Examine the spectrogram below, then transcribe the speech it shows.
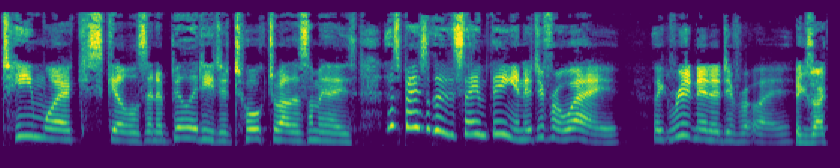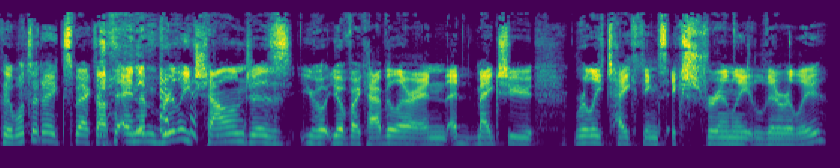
teamwork skills and ability to talk to others. Something like this. That's basically the same thing in a different way, like written in a different way. Exactly. What did I expect? And it really challenges your, your vocabulary and it makes you really take things extremely literally.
